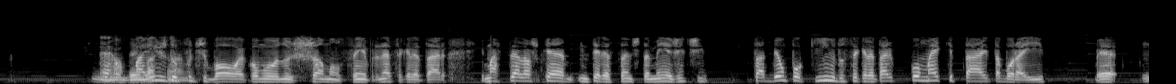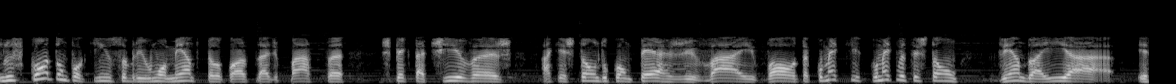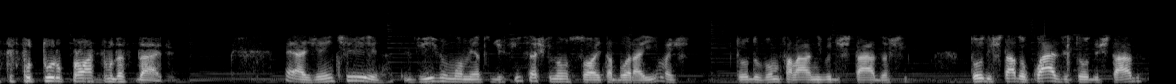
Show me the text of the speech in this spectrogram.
É, o país bacana. do futebol, é como nos chamam sempre, né, secretário? E Marcelo, acho que é interessante também a gente saber um pouquinho do secretário como é que está Itaboraí. É, nos conta um pouquinho sobre o momento pelo qual a cidade passa, expectativas, a questão do Comperge vai, volta. Como é que, como é que vocês estão vendo aí a, esse futuro próximo da cidade? É, a gente vive um momento difícil, acho que não só Itaboraí, mas todo, vamos falar a nível de estado, acho que todo estado, ou quase todo estado,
